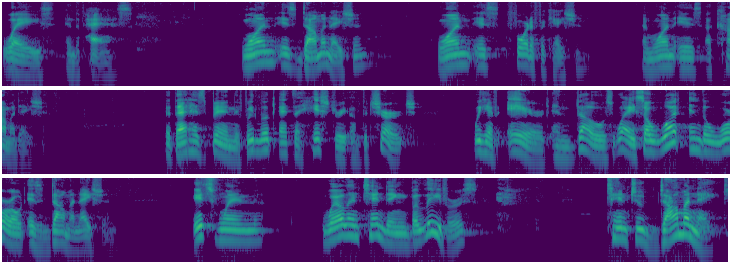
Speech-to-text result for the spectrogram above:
ways in the past one is domination, one is fortification, and one is accommodation. That that has been, if we look at the history of the church, we have erred in those ways. So, what in the world is domination? It's when well intending believers tend to dominate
